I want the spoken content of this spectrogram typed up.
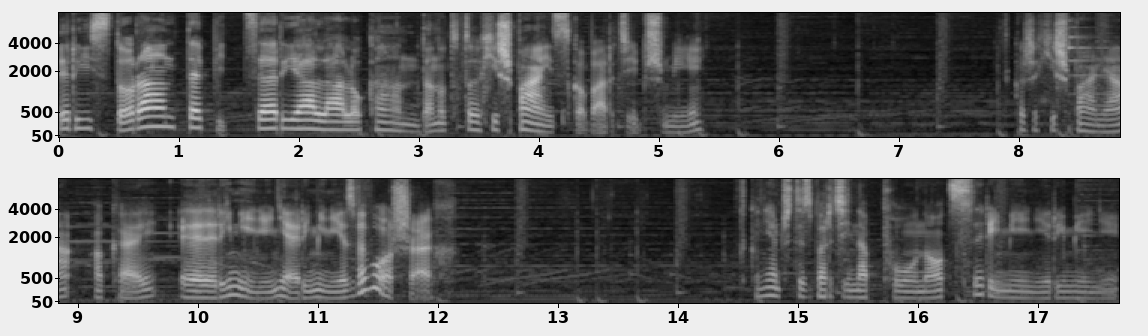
Ristorante, pizzeria, la locanda. No to to hiszpańsko bardziej brzmi. Tylko, że Hiszpania, okej. E, Rimini, nie, Rimini jest we Włoszech. Tylko nie wiem, czy to jest bardziej na północy. Rimini, Rimini.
